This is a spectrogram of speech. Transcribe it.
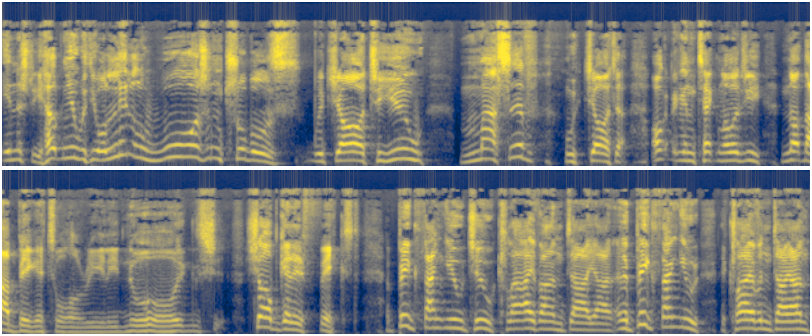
industry, helping you with your little wars and troubles, which are to you massive, which are to Octagon Technology not that big at all, really. No, sharp get it fixed. A big thank you to Clive and Diane, and a big thank you to Clive and Diane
